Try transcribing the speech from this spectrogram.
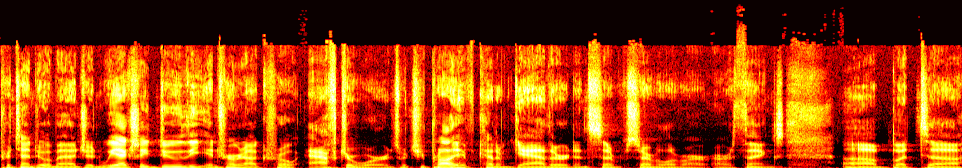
pretend to imagine, we actually do the intro and outro afterwards, which you probably have kind of gathered in sev- several of our, our things. Uh, but uh,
